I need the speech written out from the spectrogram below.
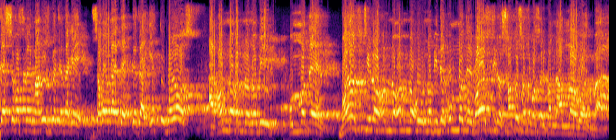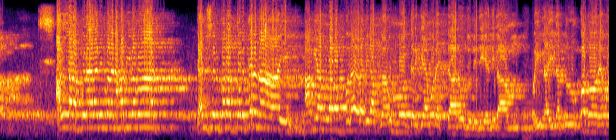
দেড়শো বছরের মানুষ বেঁচে থাকে, সবাই ওরা দেখতে যায়। এত বয়স, আর অন্য অন্য নবীর উম্মতের বয়স ছিল, অন্য অন্য নবীদের উম্মতের বয়স ছিল শত শত বছর কন্যা, আল্লাহ আল্লাহ রাব্বুল আলামিন বলেন, হাবিব আমার টেনশন করার দরকার নাই। আমি আল্লাহ রাব্বুল আপনার উম্মতদেরকে এমন একটা রজনী দিয়ে দিলাম। ওই লাইলাতুল কদর এমন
